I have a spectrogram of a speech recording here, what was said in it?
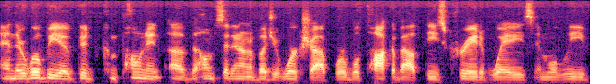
And there will be a good component of the homesteading on a budget workshop where we'll talk about these creative ways, and we'll leave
